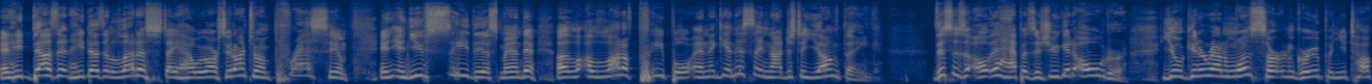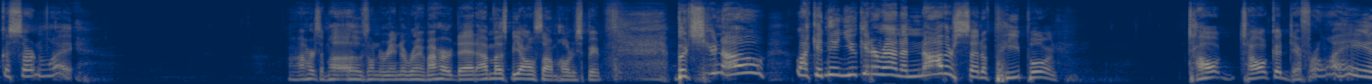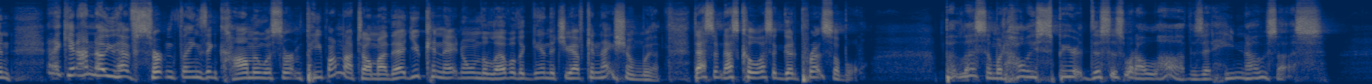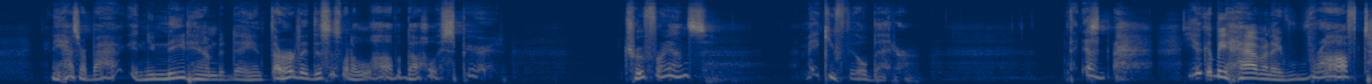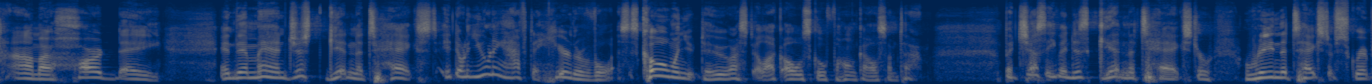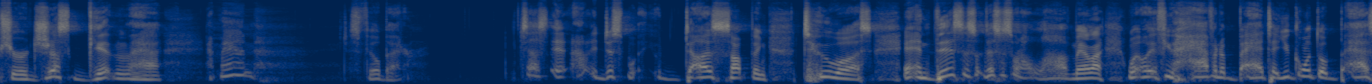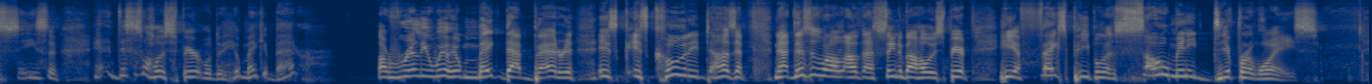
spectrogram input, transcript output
And he doesn't, he doesn't let us stay how we are. So you don't have to impress him. And, and you see this, man. There a, a lot of people, and again, this ain't not just a young thing. This is oh, that happens as you get older. You'll get around one certain group and you talk a certain way. I heard some uh-ohs on the, in the room. I heard that. I must be on something, Holy Spirit. But you know, like, and then you get around another set of people and talk talk a different way. And, and again, I know you have certain things in common with certain people. I'm not talking about that. You connect on the level again that you have connection with. That's that's cool. That's a good principle. But listen, with Holy Spirit, this is what I love is that He knows us. And He has our back, and you need Him today. And thirdly, this is what I love about Holy Spirit true friends make you feel better. You could be having a rough time, a hard day, and then, man, just getting a text, it don't, you don't even have to hear their voice. It's cool when you do. I still like old school phone calls sometimes. But just even just getting a text or reading the text of Scripture, just getting that, and man, just feel better just it, uh, it, just does something to us and this is this is what i love man like if you're having a bad day you're going through a bad season eh, this is what holy spirit will do he'll make it better I really will. He'll make that better. It's, it's cool that he does it. Now, this is what I've seen about Holy Spirit. He affects people in so many different ways.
